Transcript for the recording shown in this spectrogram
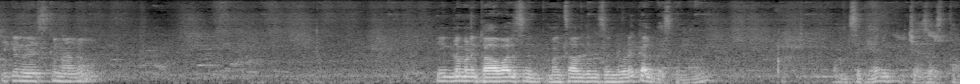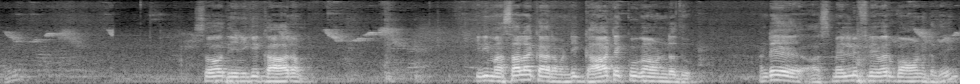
చికెన్ వేసుకున్నాను. దీంట్లో మనకు కావాల్సిన మసాలా దినుసులు కూడా కలిపేసుకున్నాం వన్స్ అగైన్ చేసేస్తాము. సో దీనికి కారం. ఇది మసాలా కారం అండి. ఘాట్ ఎక్కువగా ఉండదు. అంటే ఆ స్మెల్ ఫ్లేవర్ బాగుంటుంది.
